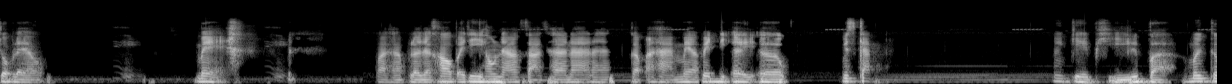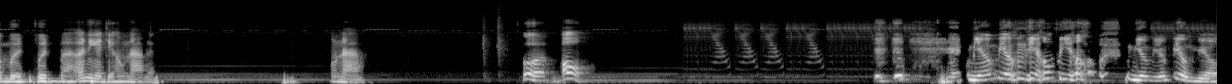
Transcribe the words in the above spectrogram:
จบแล้ว แม่ ไปครับ เราจะเข้าไปที่ห้องน้ำสาธารณะนะฮะกับอาหารแมวเพชรดิเอยเออวิสกัตมันเกผีหรือเปล่า มันก็มืดมืดมาเออนี่ไงเจอห้องน้ำเลย ห้องน้ำโอ้โอ้ Meow, meow, meow, meow. เหมียวเหมียวเหมียวเหมียวเหมียวเหมียว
